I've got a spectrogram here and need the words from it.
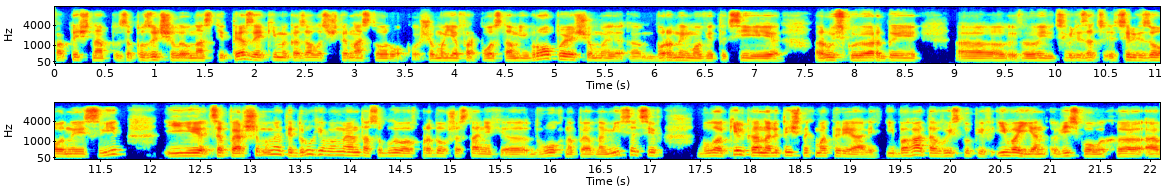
фактично запозичили у нас ті тези, які ми казали з 2014 року, що ми є форпостом Європи, що ми боронимо від цієї руської орди цивілізований світ. І це перший момент. І другий момент, особливо впродовж останніх е, двох, напевно, місяців, було кілька аналітичних матеріалів і багато виступів і воєн військових е, е,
